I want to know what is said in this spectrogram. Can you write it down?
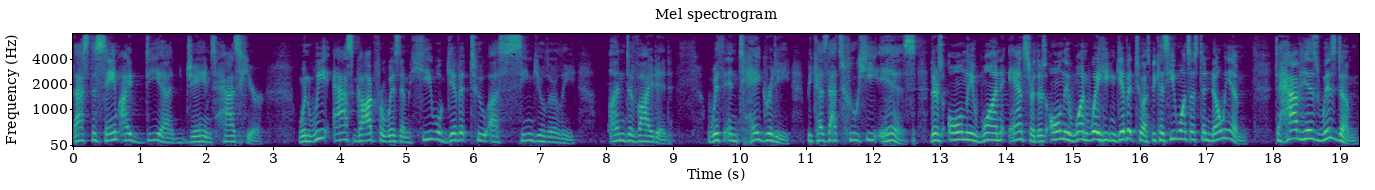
That's the same idea James has here. When we ask God for wisdom, he will give it to us singularly, undivided with integrity because that's who he is. There's only one answer, there's only one way he can give it to us because he wants us to know him, to have his wisdom,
